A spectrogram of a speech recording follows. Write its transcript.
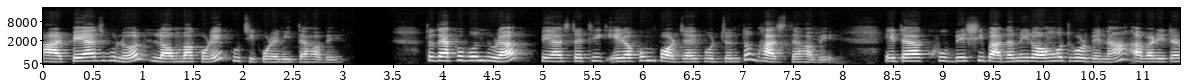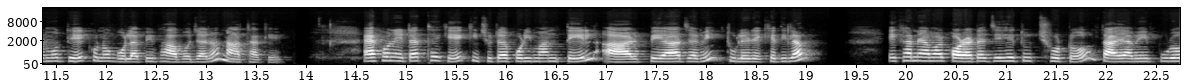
আর পেঁয়াজগুলো লম্বা করে কুচি করে নিতে হবে। তো দেখো বন্ধুরা, পেঁয়াজটা ঠিক এরকম পর্যায় পর্যন্ত ভাজতে হবে। এটা খুব বেশি বাদামি রঙও ধরবে না, আবার এটার মধ্যে কোনো গোলাপি ভাবও যেন না থাকে। এখন এটার থেকে কিছুটা পরিমাণ তেল আর পেঁয়াজ আমি তুলে রেখে দিলাম। এখানে আমার কড়াটা যেহেতু ছোট, তাই আমি পুরো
